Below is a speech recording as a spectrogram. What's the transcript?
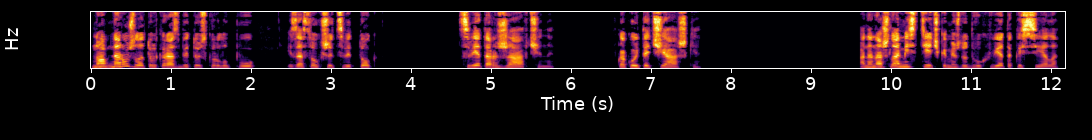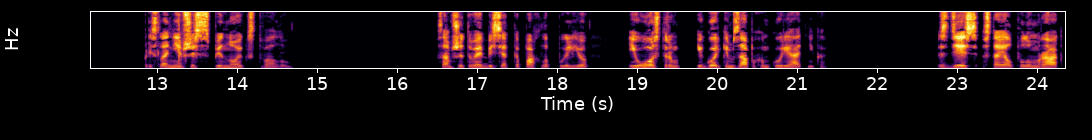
но обнаружила только разбитую скорлупу и засохший цветок цвета ржавчины в какой-то чашке. Она нашла местечко между двух веток и села, прислонившись спиной к стволу. Самшитовая беседка пахла пылью и острым и горьким запахом курятника. Здесь стоял полумрак,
